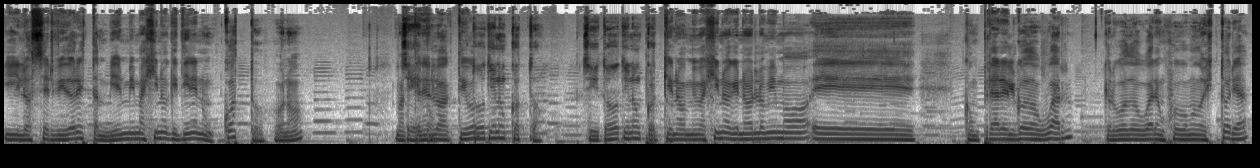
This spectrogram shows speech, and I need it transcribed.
y los servidores también me imagino que tienen un costo, ¿o no? Mantenerlos Sí, activos. Todo tiene un costo. Sí, todo tiene un costo. Porque no, me imagino que no es lo mismo eh, comprar el God of War, que el God of War es un juego modo historia,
